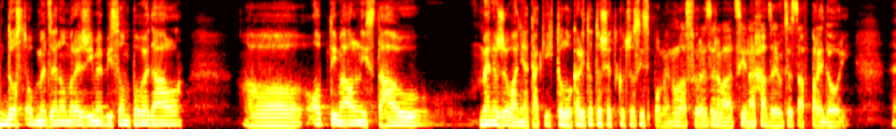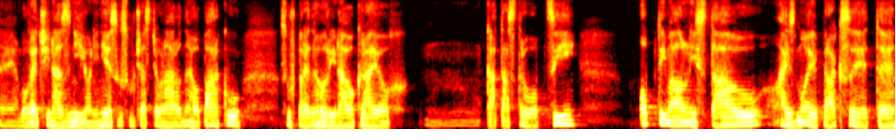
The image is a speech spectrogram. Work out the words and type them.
dosť obmedzenom režime by som povedal. Optimálny stav manažovania takýchto lokalít, toto všetko, čo si spomenula, sú rezervácie nachádzajúce sa v Predóri. Alebo väčšina z nich, oni nie sú súčasťou Národného parku, sú v Predohorí na okrajoch mm, katastrov obcí. Optimálny stav aj z mojej praxe je ten,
